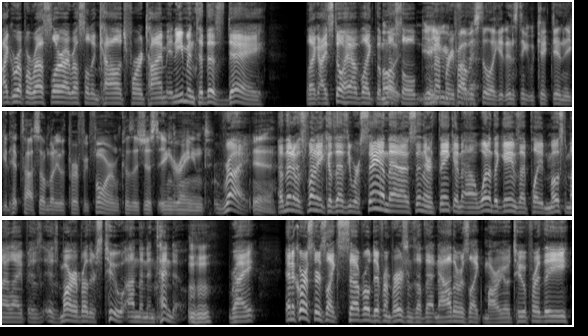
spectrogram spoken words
I grew up a wrestler. I wrestled in college for a time, and even to this day, like I still have like the muscle Oh, yeah, memory. You probably still like an instinct we kicked in that you could hip toss somebody with perfect form because it's just ingrained. Right. Yeah. And then it was funny because as you were saying that, I was sitting there thinking uh, one of the games I played most of my life is is Mario Brothers 2 on the Nintendo. Mm-hmm. Right. And of course, there's like several different versions of that now. There was like Mario 2 for the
